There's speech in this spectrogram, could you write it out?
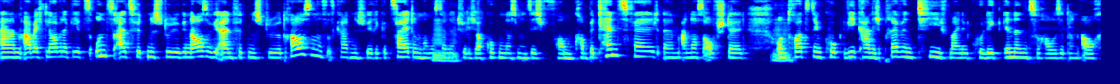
Ähm, aber ich glaube, da geht es uns als Fitnessstudio genauso wie allen Fitnessstudio draußen. Das ist gerade eine schwierige Zeit und man muss mhm. dann natürlich auch gucken, dass man sich vom Kompetenzfeld ähm, anders aufstellt mhm. und trotzdem guckt, wie kann ich präventiv meinen KollegInnen zu Hause dann auch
